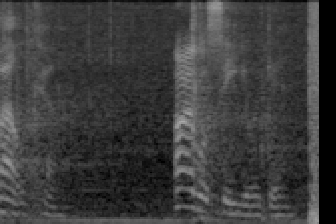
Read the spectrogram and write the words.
Welcome. I will see you again.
